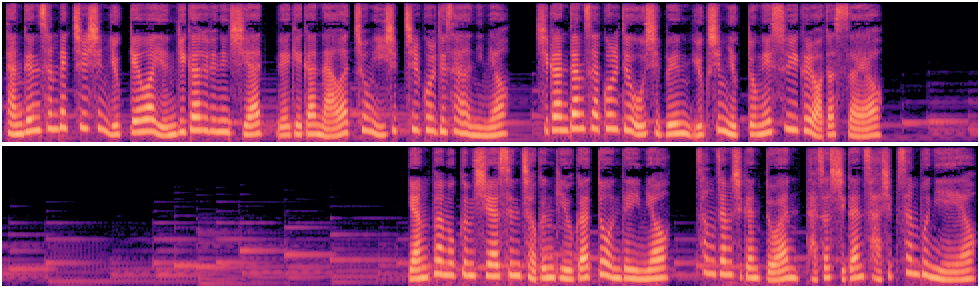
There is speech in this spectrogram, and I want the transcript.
당근 376개와 윤기가 흐르는 씨앗 4개가 나와 총 27골드 사은이며 시간당 4골드 50은 66동의 수익을 얻었어요. 양파 묶음 씨앗은 적은 기후가 또 온대이며 성장시간 또한 5시간 43분이에요.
